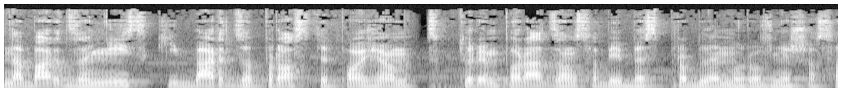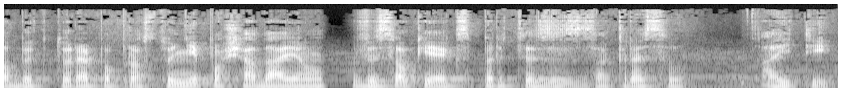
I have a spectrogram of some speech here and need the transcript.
na bardzo niski, bardzo prosty poziom, z którym poradzą sobie bez problemu również osoby, które po prostu nie posiadają posiadają wysokiej ekspertyzy z zakresu IT.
